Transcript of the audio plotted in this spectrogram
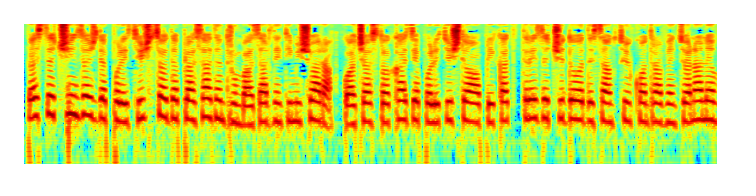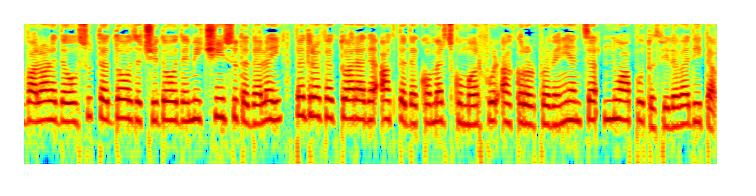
Peste 50 de polițiști s-au deplasat într-un bazar din Timișoara. Cu această ocazie, polițiștii au aplicat 32 de sancțiuni contravenționale în valoare de 122.500 de lei pentru efectuarea de acte de comerț cu mărfuri a căror proveniență nu a putut fi dovedită.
